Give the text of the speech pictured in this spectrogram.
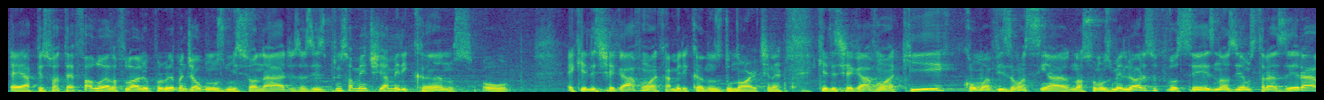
é, a pessoa até falou, ela falou, olha, o problema de alguns missionários, às vezes principalmente americanos ou é que eles chegavam, americanos do norte, né? Que eles chegavam aqui com uma visão assim: ah, nós somos melhores do que vocês, nós viemos trazer a,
